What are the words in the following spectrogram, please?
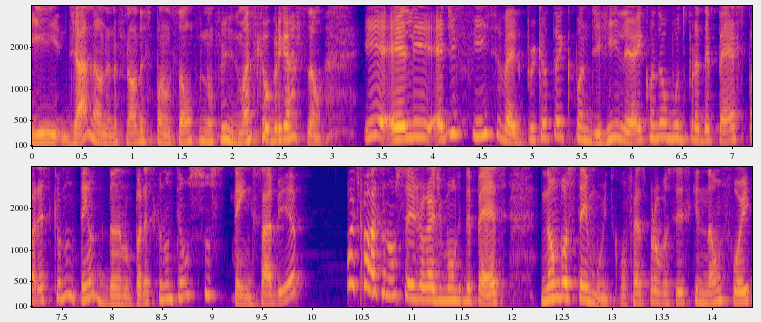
E já não, né? No final da expansão não fiz mais que obrigação. E ele é difícil, velho, porque eu tô equipando de healer, aí quando eu mudo pra DPS parece que eu não tenho dano, parece que eu não tenho sustain, sabe? E pode falar que eu não sei jogar de Monk DPS, não gostei muito. Confesso pra vocês que não foi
